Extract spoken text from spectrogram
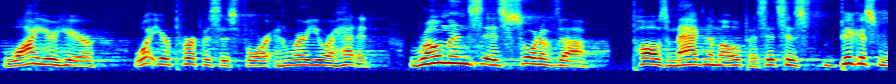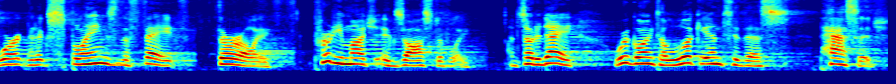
why you're here, what your purpose is for, and where you are headed. Romans is sort of the Paul's magnum opus. It's his biggest work that explains the faith thoroughly, pretty much exhaustively. And so today, we're going to look into this passage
